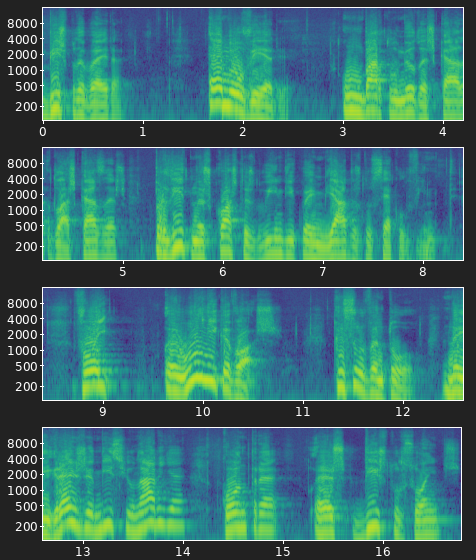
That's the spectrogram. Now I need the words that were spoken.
Bispo da Beira, a meu ver, um Bartolomeu das de Las Casas perdido nas costas do Índico em meados do século XX. Foi a única voz que se levantou na igreja missionária contra as distorções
